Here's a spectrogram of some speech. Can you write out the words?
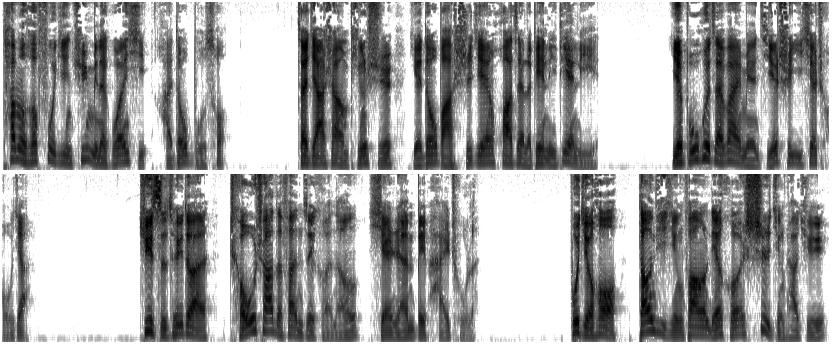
他们和附近居民的关系还都不错，再加上平时也都把时间花在了便利店里。也不会在外面结识一些仇家。据此推断，仇杀的犯罪可能显然被排除了。不久后，当地警方联合市警察局、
